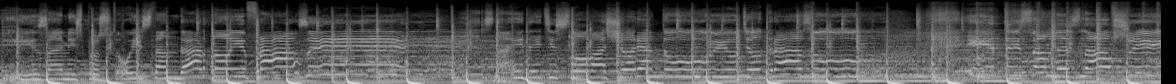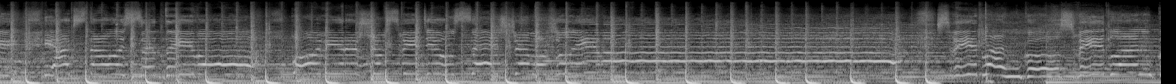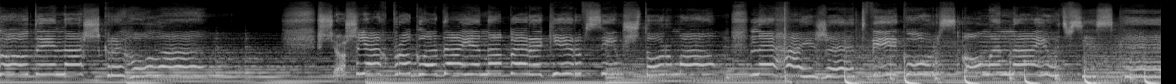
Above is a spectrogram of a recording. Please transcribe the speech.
І замість простої стандартної фрази знайде ті слова, що рятують одразу. І ти сам не знавши, як сталося це диво, повіриш, що в світі усе ще можливо. Світланко, світланко, ти наш криголам, що шлях прокладає морським штормам, нехай же твій курс оминають всі скелі.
